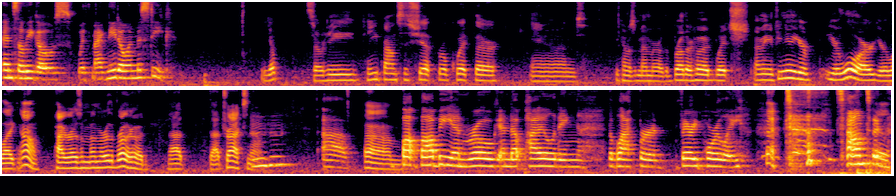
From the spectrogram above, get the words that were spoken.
And so he goes with Magneto and Mystique. Yep. So he he bounces ship real quick there, and becomes a member of the Brotherhood. Which I mean, if you knew your your lore, you're like, oh, Pyro's a member of the Brotherhood. That that tracks now. Uh, Um, Bo- Bobby and Rogue end up piloting the Blackbird very poorly down to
